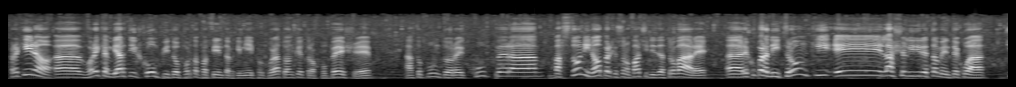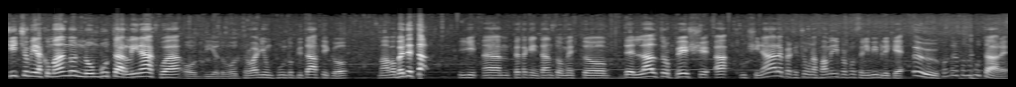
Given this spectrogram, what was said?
Frachino, uh, vorrei cambiarti il compito. Porta pazienza perché mi hai procurato anche troppo pesce. A questo punto recupera Bastoni no perché sono facili da trovare uh, Recupera dei tronchi e lasciali direttamente qua Ciccio mi raccomando non buttarli in acqua. Oddio devo trovargli un punto più tattico. Ma vabbè detta um, Aspetta che intanto metto dell'altro pesce a cucinare Perché ho una fame di proporzioni bibliche. Uh, Quanto ne posso buttare?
